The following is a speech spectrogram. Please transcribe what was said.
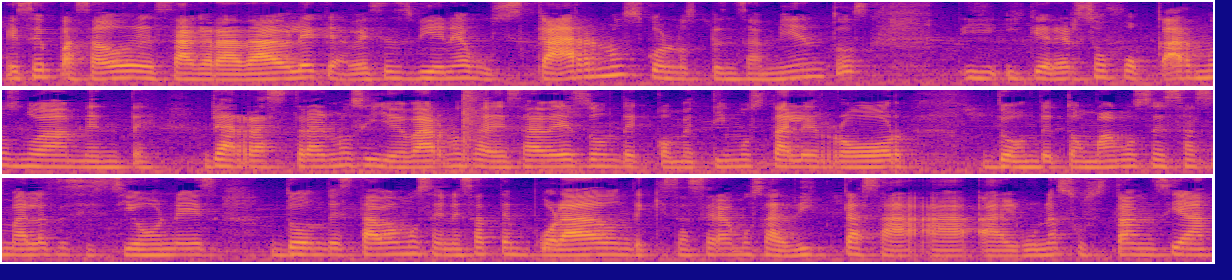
ese pasado desagradable que a veces viene a buscarnos con los pensamientos y, querer sofocarnos nuevamente, de arrastrarnos y llevarnos a esa vez donde cometimos tal error, donde tomamos esas malas decisiones, donde estábamos en esa temporada donde quizás éramos adictas a, alguna sustancia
